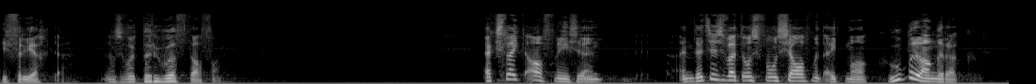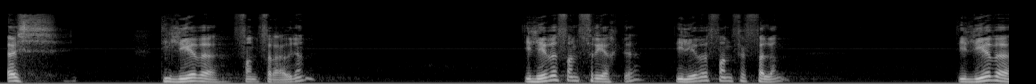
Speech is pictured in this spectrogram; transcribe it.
die vreugde. Ons word beroof daarvan. Ek sluit af, mense, en, en dit is wat ons vir ons moet uitmaak. Hoe belangrijk is die lewe van verhouding, die lewe van vreugde, die lewe van vervulling, die lewe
